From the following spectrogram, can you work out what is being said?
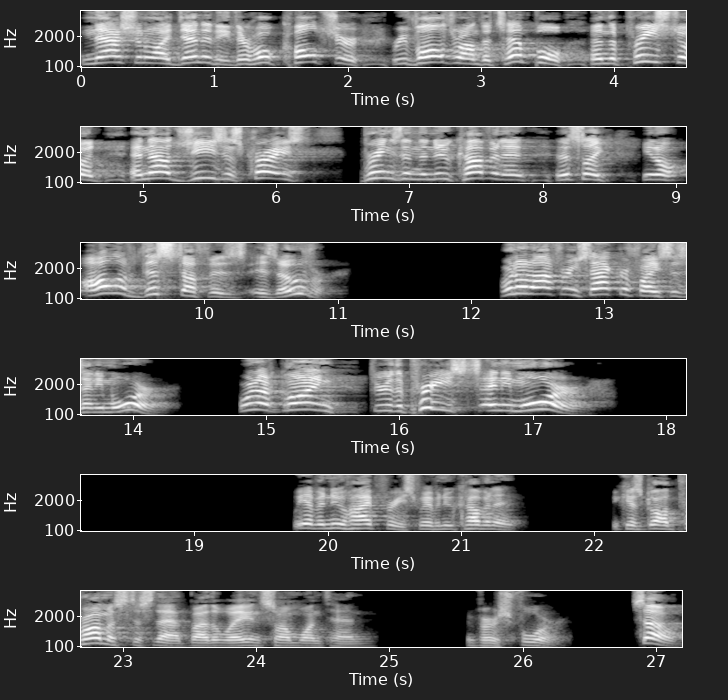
national identity, their whole culture revolves around the temple and the priesthood. And now Jesus Christ brings in the new covenant. And it's like, you know, all of this stuff is, is over. We're not offering sacrifices anymore. We're not going through the priests anymore. We have a new high priest. We have a new covenant. Because God promised us that, by the way, in Psalm 110, verse 4. So,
